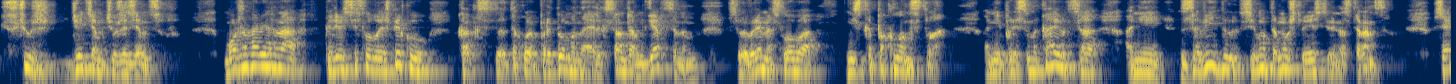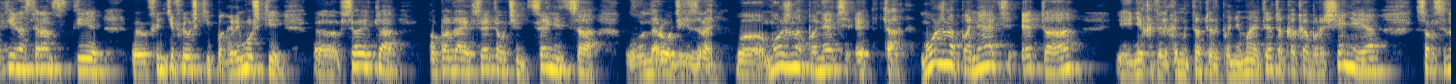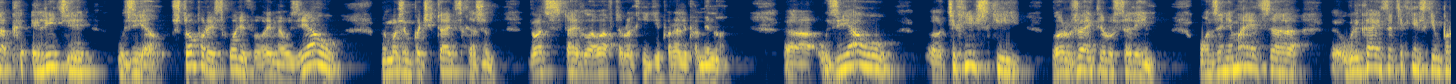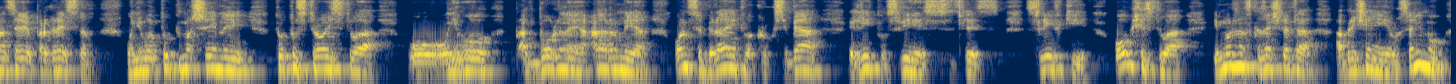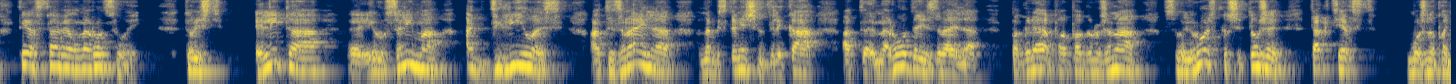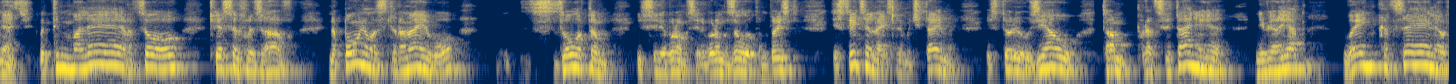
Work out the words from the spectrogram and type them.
чуж, детям чужеземцев. Можно, наверное, перевести слово «эшпику» как такое придуманное Александром Герценом в свое время слово «низкопоклонство» они присмыкаются, они завидуют всему тому, что есть у иностранцев. Всякие иностранские э, финтифлюшки, погремушки, э, все это попадает, все это очень ценится в народе Израиля. Э, можно понять это так. Можно понять это, и некоторые комментаторы понимают это, как обращение, собственно, к элите Узияу. Что происходит во время Узияу, мы можем почитать, скажем, 26 глава второй книги Паралипоменон. Узияу технически вооружает Иерусалим. Он занимается, увлекается техническим прогрессом. У него тут машины, тут устройства, у, него отборная армия. Он собирает вокруг себя элиту, сливки общества. И можно сказать, что это обличение Иерусалиму. Ты оставил народ свой. То есть элита э, Иерусалима отделилась от Израиля, она бесконечно далека от народа Израиля, погружена в свою роскошь, и тоже так текст можно понять. Наполнилась страна его с золотом и серебром, серебром и золотом. То есть, действительно, если мы читаем историю Узяу, там процветание невероятное. Вейн кацеля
